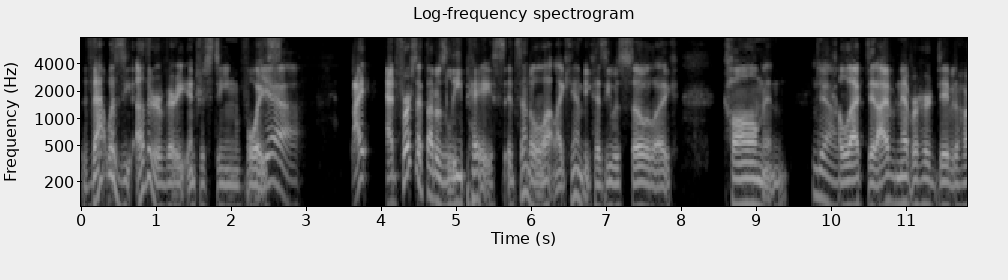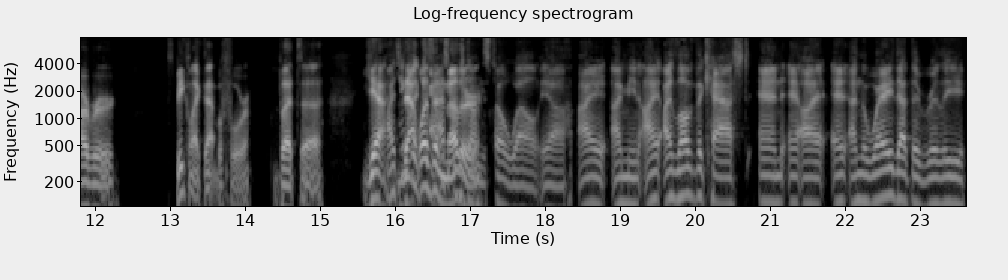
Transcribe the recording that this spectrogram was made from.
That was the other very interesting voice. yeah I at first I thought it was Lee Pace. It sounded a lot like him because he was so like calm and yeah collected. I've never heard David Harbour speak like that before. But uh yeah, I think that was another done so well. Yeah, I I mean I I love the cast and and I and, and the way that they really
